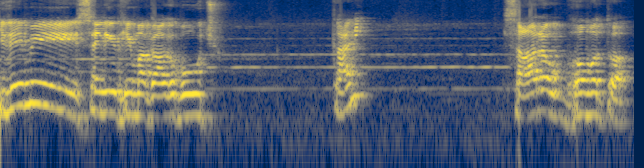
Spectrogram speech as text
ఇదేమీ సైనిక ధీమా కాకపోవచ్చు. కానీ సార్వభౌమత్వ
